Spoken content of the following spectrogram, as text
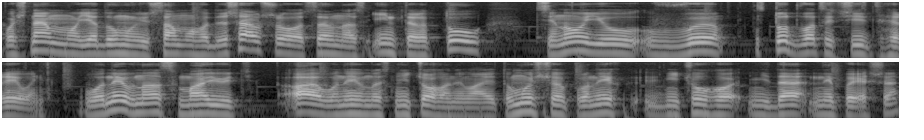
Почнемо, я думаю, з самого дешевшого. Це в нас Intertool ціною в 126 гривень. Вони в нас мають, а вони в нас нічого не мають, тому що про них нічого ніде не пише.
